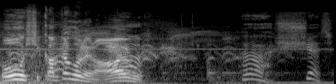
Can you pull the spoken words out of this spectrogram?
오씨 깜짝 놀래라 아이고 Ah, shit.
